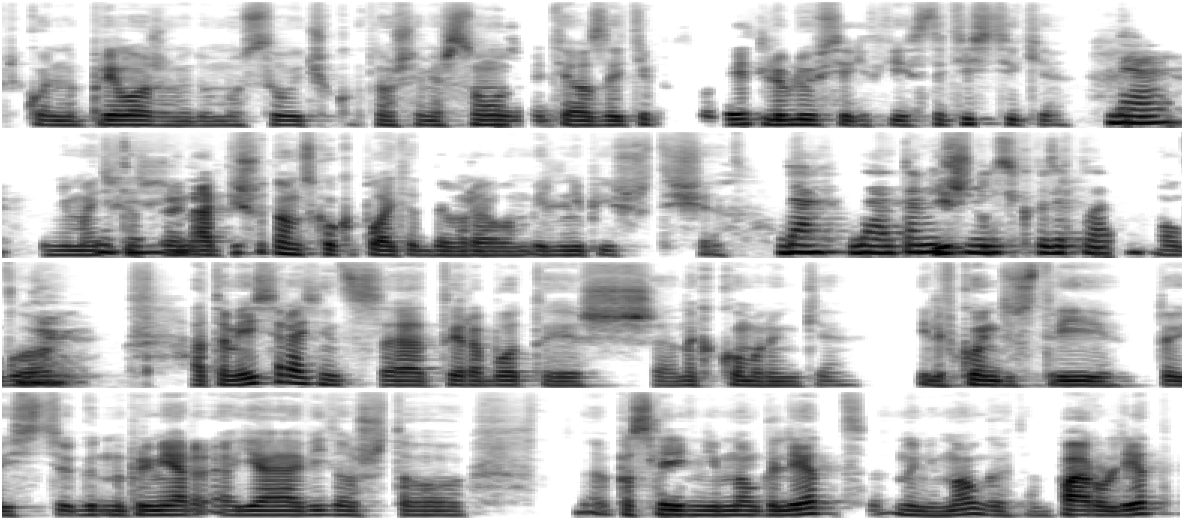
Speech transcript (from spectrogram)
Прикольно. Приложим, я думаю, ссылочку, потому что мне же самому захотелось зайти посмотреть. Люблю всякие такие статистики. Да. Понимать, А пишут там, сколько платят деврелам или не пишут еще? Да, да, там пишут? есть аналитика по зарплате. Ого. Да. А там есть разница, ты работаешь на каком рынке? Или в какой индустрии? То есть, например, я видел, что последние много лет, ну, немного, там, пару лет,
